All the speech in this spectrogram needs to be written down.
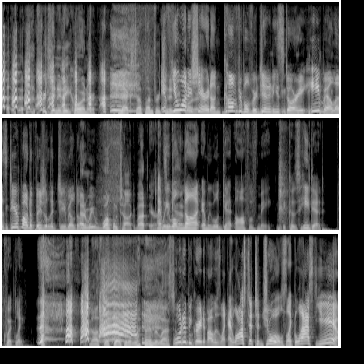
virginity corner. Next up on virginity. if you want Corner. to share an uncomfortable virginity story, email us, dearpodofficial at gmail.com. and we won't talk about Aaron's and we will not, and we will get off of me because he did quickly. Not so quick. If it, it lasted. Would that it be great if I was like, I lost it to Jules like last year?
